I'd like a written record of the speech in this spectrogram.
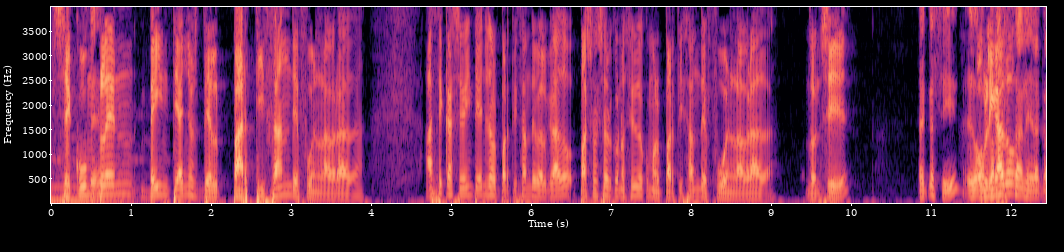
se cumplen 20 años del Partizan de Fuenlabrada. Hace casi 20 años el Partizan de Belgrado pasó a ser conocido como el Partizan de Fuenlabrada. Doncs sí, eh que sí? El Obligado- era que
